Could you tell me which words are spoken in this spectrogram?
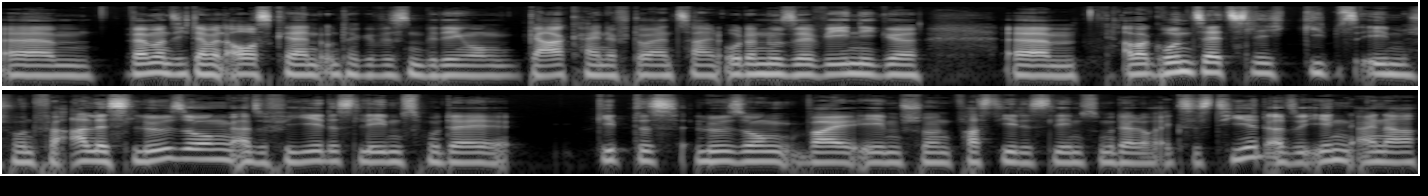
ähm, wenn man sich damit auskennt, unter gewissen Bedingungen gar keine Steuern zahlen oder nur sehr wenige. Ähm, aber grundsätzlich gibt es eben schon für alles Lösungen, also für jedes Lebensmodell gibt es Lösungen, weil eben schon fast jedes Lebensmodell auch existiert. Also irgendeiner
